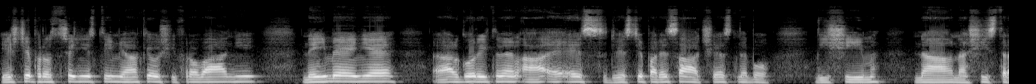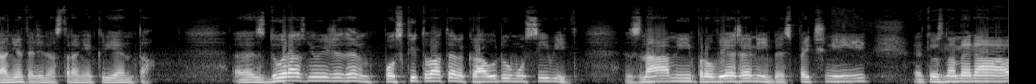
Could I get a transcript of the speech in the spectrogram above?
ještě prostřednictvím nějakého šifrování, nejméně algoritmem AES 256 nebo vyšším na naší straně, tedy na straně klienta. Zdůrazňuji, že ten poskytovatel cloudu musí být známý, prověřený, bezpečný. To znamená,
